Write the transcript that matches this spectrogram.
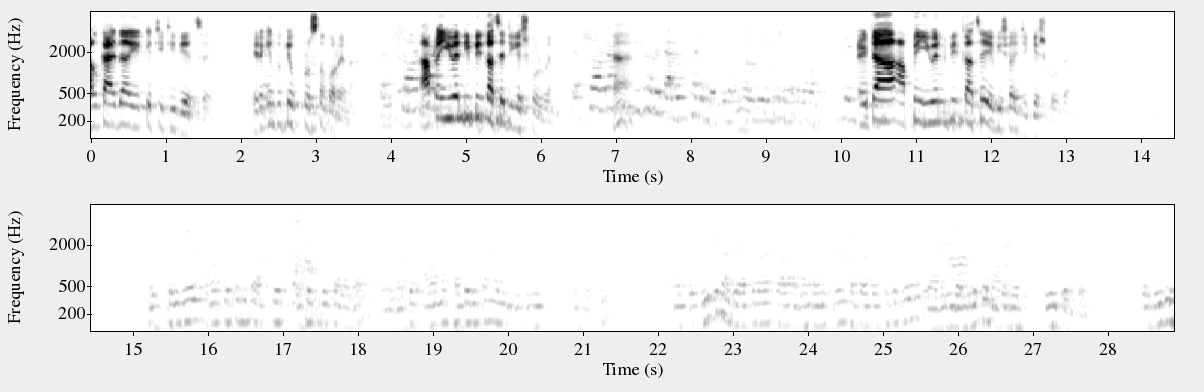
আল কায়দা একে চিঠি দিয়েছে। এটা কিন্তু কেউ প্রশ্ন করে না। আপনি ইউএনডিপির কাছে জিজ্ঞেস করবেন। হ্যাঁ। এটা আপনি ইউএনডিপির কাছে এ বিষয়ে জিজ্ঞেস করবেন শুরুতে আমার প্রশ্ন কিন্তু আজকে বিষয় থেকে একটু আলাদা গত আমার নাম সাদ্দাম হোসেন আমি জিটিভি থেকে এসেছি আহ, তো দুই দিন আগে আপনারা একটা আহ্বান জানিয়েছিলেন সরকারের পক্ষ থেকে রাজনৈতিক দলগুলোকে মতভেদ দূর করতে তো দুই দিন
